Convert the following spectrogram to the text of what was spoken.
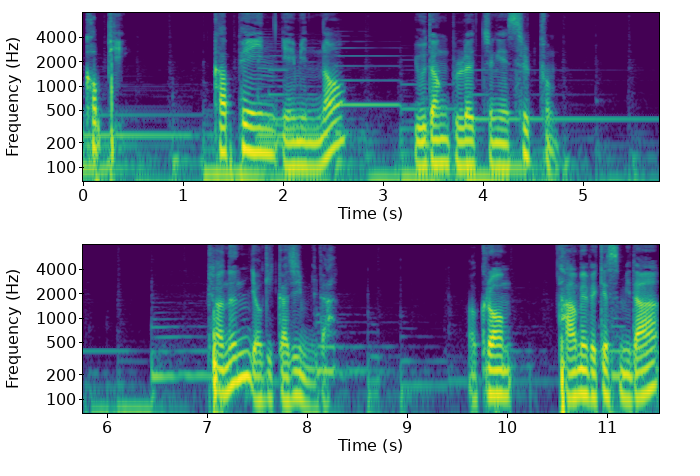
커피 카페인 예민러 유당 불내증의 슬픔 편은 여기까지입니다. 어, 그럼 다음에 뵙겠습니다.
